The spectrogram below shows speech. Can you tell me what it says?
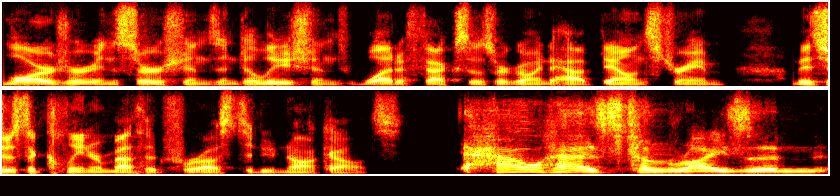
larger insertions and deletions, what effects those are going to have downstream. It's just a cleaner method for us to do knockouts how has Horizon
